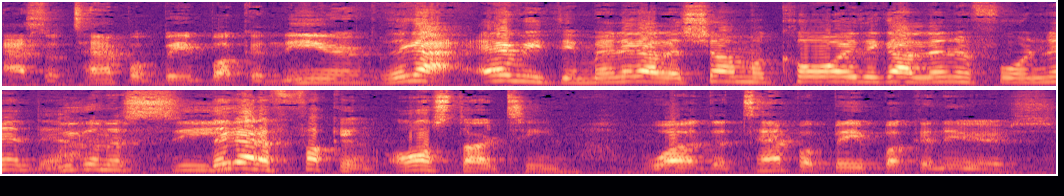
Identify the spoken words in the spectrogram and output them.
as a Tampa Bay Buccaneer. They got everything, man. They got LeSean McCoy. They got Leonard Fournette. They, We're gonna see they got a fucking all star team. what the Tampa Bay Buccaneers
